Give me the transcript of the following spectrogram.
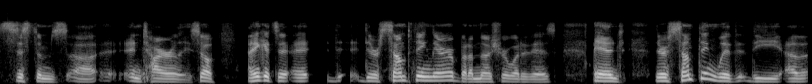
systems uh, entirely. So I think it's a, a there's something there, but I'm not sure what it is. And there's something with the uh,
